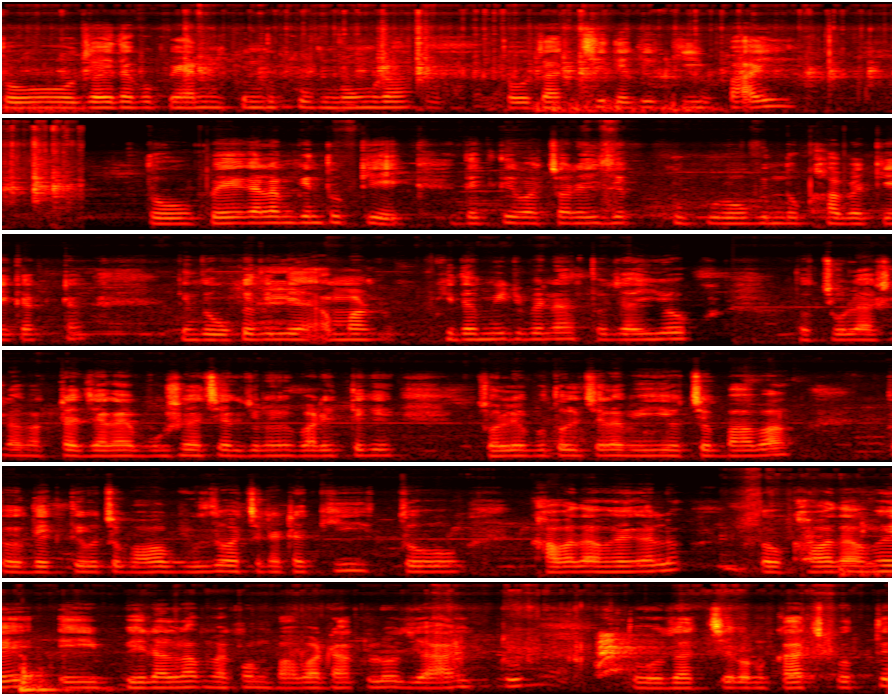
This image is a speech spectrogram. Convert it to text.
তো যাই দেখো প্যান্ট কিন্তু খুব নোংরা। তো যাচ্ছি দেখি কি পাই। তো পেয়ে গেলাম কিন্তু কেক দেখতেই পাচ্ছ, আর এই যে কুকুর ও কিন্তু খাবে কেক একটা। কিন্তু ওকে দিলে আমার খিদে মিটবে না, তো যাই হোক। তো চলে আসলাম একটা জায়গায় বসে আছে, একজনের বাড়ির থেকে জলের বোতল ছিলাম এই হচ্ছে বাবা। তো দেখতে হচ্ছে বাবা বুঝতে পারছে না এটা কী। তো খাওয়া দাওয়া হয়ে গেল। তো খাওয়া দাওয়া হয়ে এই বেরালাম, এখন বাবা ডাকলো যা একটু। তো যাচ্ছি এখন কাজ করতে,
